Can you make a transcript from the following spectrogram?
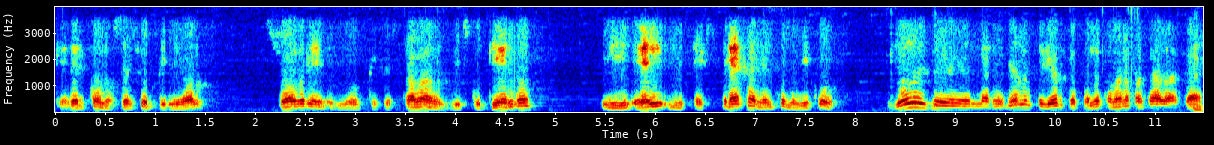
querer conocer su opinión sobre lo que se estaba discutiendo y él expresamente me dijo yo desde la reunión anterior, que fue la semana pasada acá,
